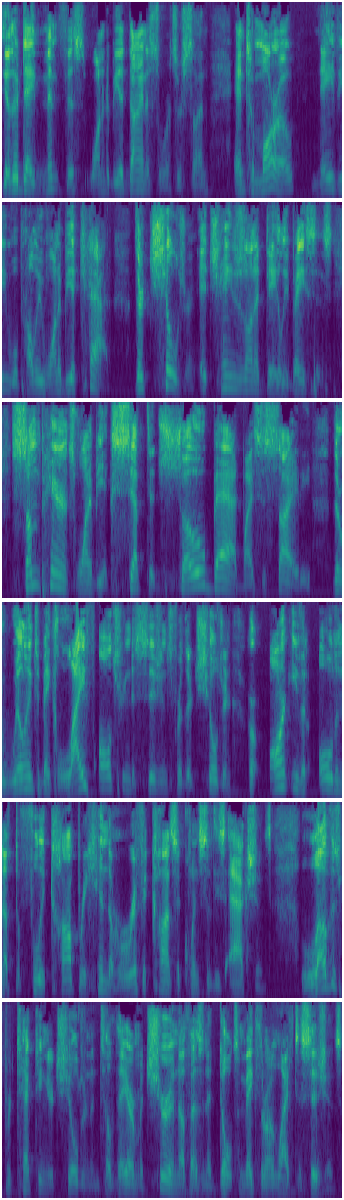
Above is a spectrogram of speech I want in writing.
The other day, Memphis wanted to be a dinosaur, it's her son, and tomorrow, Navy will probably want to be a cat. They're children. It changes on a daily basis. Some parents want to be accepted so bad by society, they're willing to make life altering decisions for their children who aren't even old enough to fully comprehend the horrific consequences of these actions. Love is protecting your children until they are mature enough as an adult to make their own life decisions.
